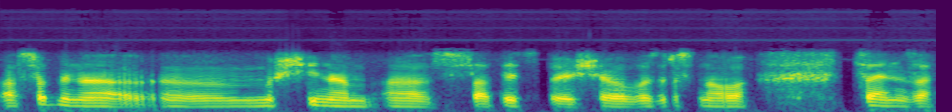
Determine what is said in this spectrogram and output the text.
особенно мужчинам соответствующего возрастного ценза.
